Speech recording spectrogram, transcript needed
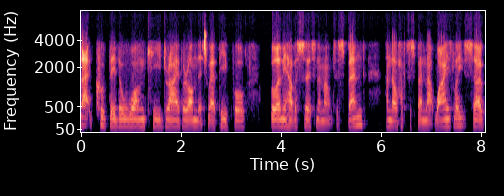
that could be the one key driver on this, where people will only have a certain amount to spend and they'll have to spend that wisely. So,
